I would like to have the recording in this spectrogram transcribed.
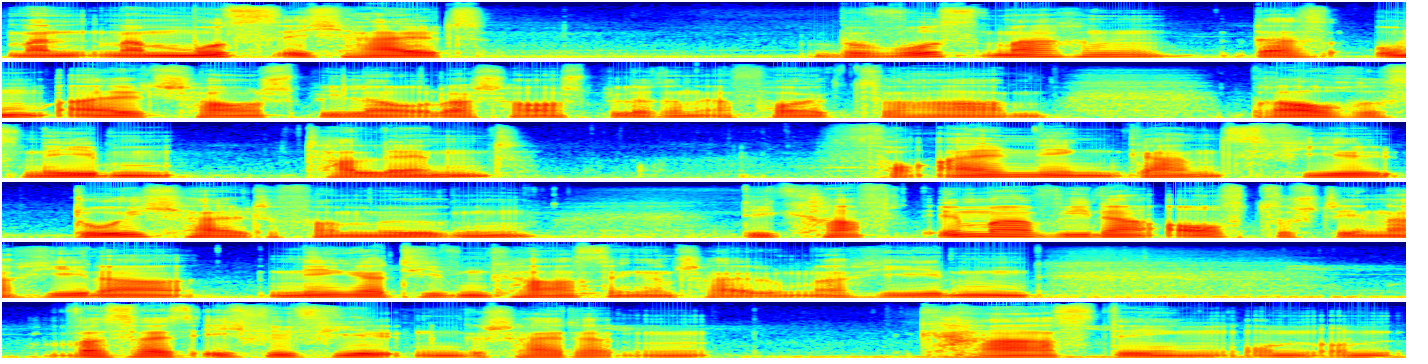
man, man muss sich halt bewusst machen, dass um als Schauspieler oder Schauspielerin Erfolg zu haben, braucht es neben Talent vor allen Dingen ganz viel Durchhaltevermögen, die Kraft immer wieder aufzustehen, nach jeder negativen Castingentscheidung, nach jedem, was weiß ich, wie viel gescheiterten Casting und, und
